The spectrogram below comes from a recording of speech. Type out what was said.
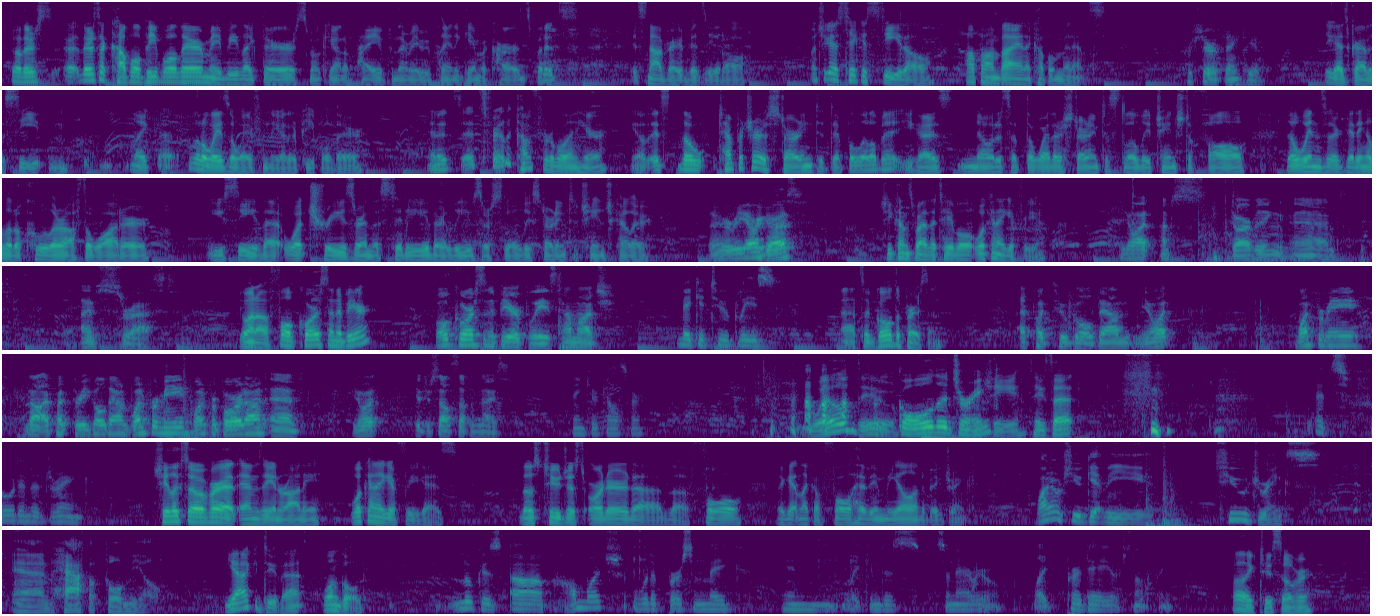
So there's uh, there's a couple people there. Maybe like they're smoking on a pipe and they're maybe playing a game of cards, but it's it's not very busy at all. Why don't you guys take a seat? I'll hop on by in a couple minutes. For sure, thank you. You guys grab a seat and like a little ways away from the other people there, and it's it's fairly comfortable in here. You know, it's the temperature is starting to dip a little bit. You guys notice that the weather's starting to slowly change to fall. The winds are getting a little cooler off the water. you see that what trees are in the city, their leaves are slowly starting to change color. So here we are, guys. She comes by the table. What can I get for you? You know what? I'm starving and I'm stressed. You want a full course and a beer? Full course and a beer, please. How much? Make it two, please. That's a gold a person. I put two gold down. You know what? One for me. No, I put three gold down. One for me, one for Borodon, and you know what? Get yourself something nice. Thank you, Kelsar. Will do. Gold a drink. She takes that. It's food and a drink. She looks over at MZ and Ronnie. What can I get for you guys? Those two just ordered uh, the full. They're getting like a full heavy meal and a big drink. Why don't you get me two drinks and half a full meal? Yeah, I could do that. One gold. Lucas, uh, how much would a person make in like in this scenario, like per day or something? Well, like two silver.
